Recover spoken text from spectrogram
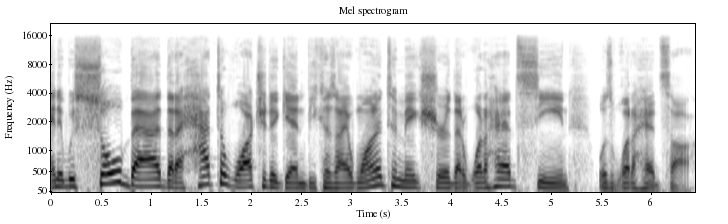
and it was so bad that I had to watch it again because I wanted to make sure that what I had seen was what I had saw.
